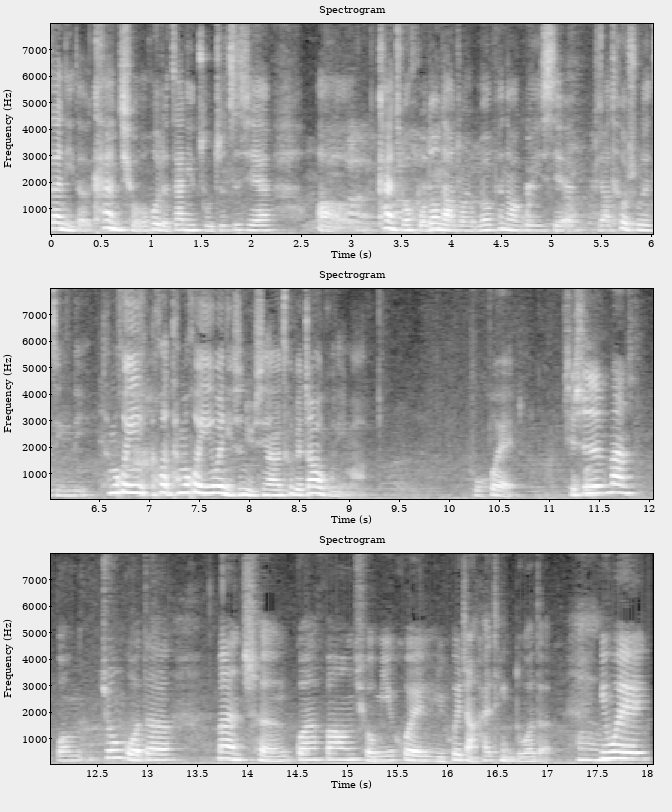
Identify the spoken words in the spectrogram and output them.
在你的看球或者在你组织这些呃看球活动当中，有没有碰到过一些比较特殊的经历？他们会因会他们会因为你是女性而特别照顾你吗？不会，其实曼我们中国的曼城官方球迷会女会长还挺多的，嗯。因为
